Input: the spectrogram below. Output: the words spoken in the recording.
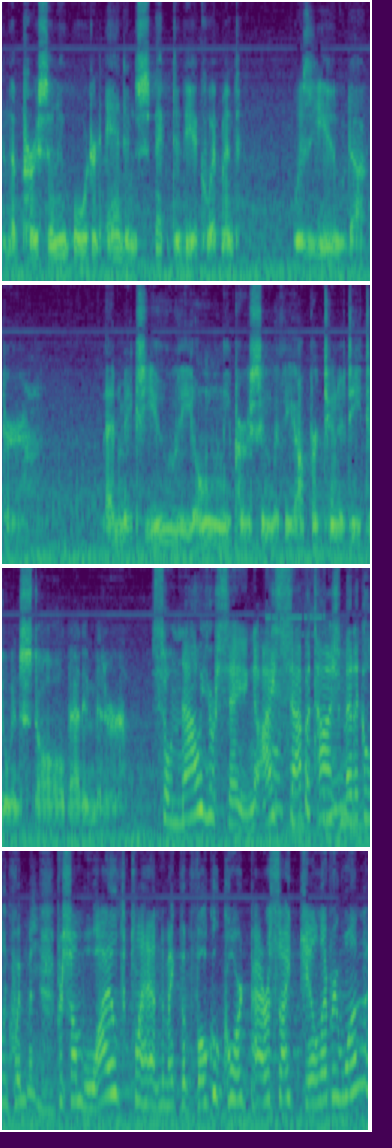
And the person who ordered and inspected the equipment was you, Doctor. That makes you the only person with the opportunity to install that emitter. So now you're saying I sabotaged medical equipment for some wild plan to make the vocal cord parasite kill everyone?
